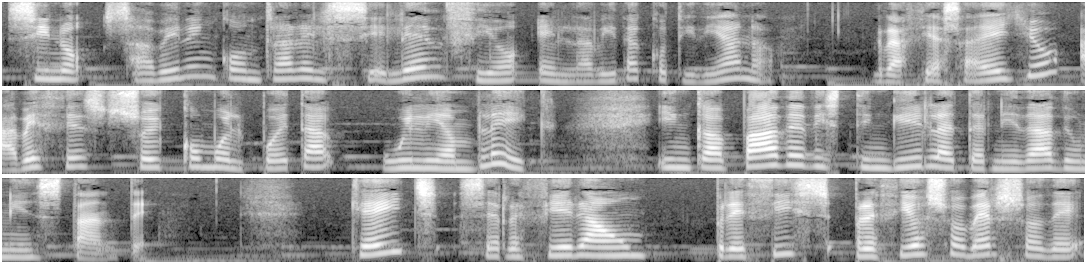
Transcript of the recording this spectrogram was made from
sino saber encontrar el silencio en la vida cotidiana. Gracias a ello, a veces soy como el poeta William Blake, incapaz de distinguir la eternidad de un instante. Cage se refiere a un precioso verso de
